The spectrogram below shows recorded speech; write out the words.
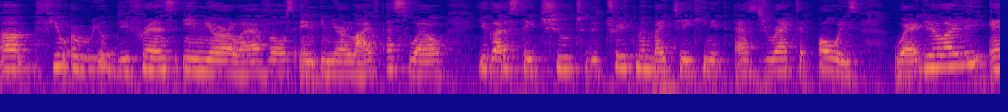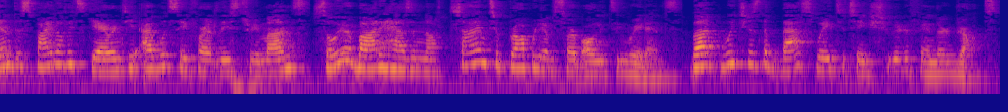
uh, feel a real difference in your levels and in your life as well. You gotta stay true to the treatment by taking it as directed always regularly and despite of its guarantee, I would say for at least three months, so your body has enough time to properly absorb all its ingredients. But which is the best way to take Sugar Defender drops?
